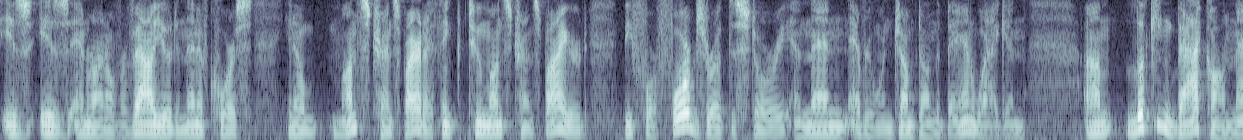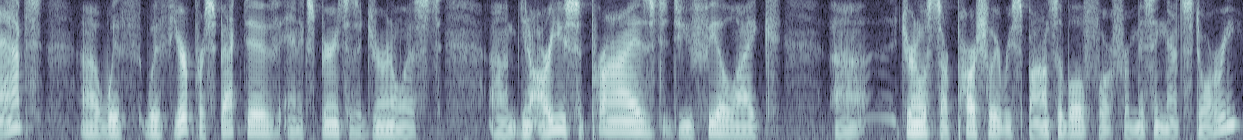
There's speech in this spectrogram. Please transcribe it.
is is Enron overvalued? And then, of course, you know, months transpired. I think two months transpired before Forbes wrote the story, and then everyone jumped on the bandwagon. Um, looking back on that, uh, with with your perspective and experience as a journalist, um, you know, are you surprised? Do you feel like uh, journalists are partially responsible for, for missing that story?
